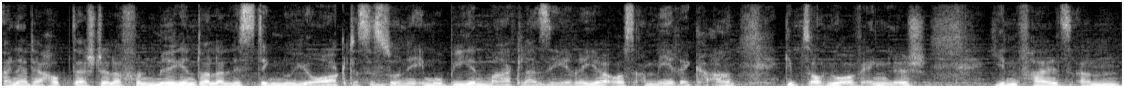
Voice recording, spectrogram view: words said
einer der Hauptdarsteller von Million Dollar Listing New York. Das ist so eine Immobilienmakler-Serie aus Amerika. Gibt es auch nur auf Englisch. Jedenfalls ähm,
